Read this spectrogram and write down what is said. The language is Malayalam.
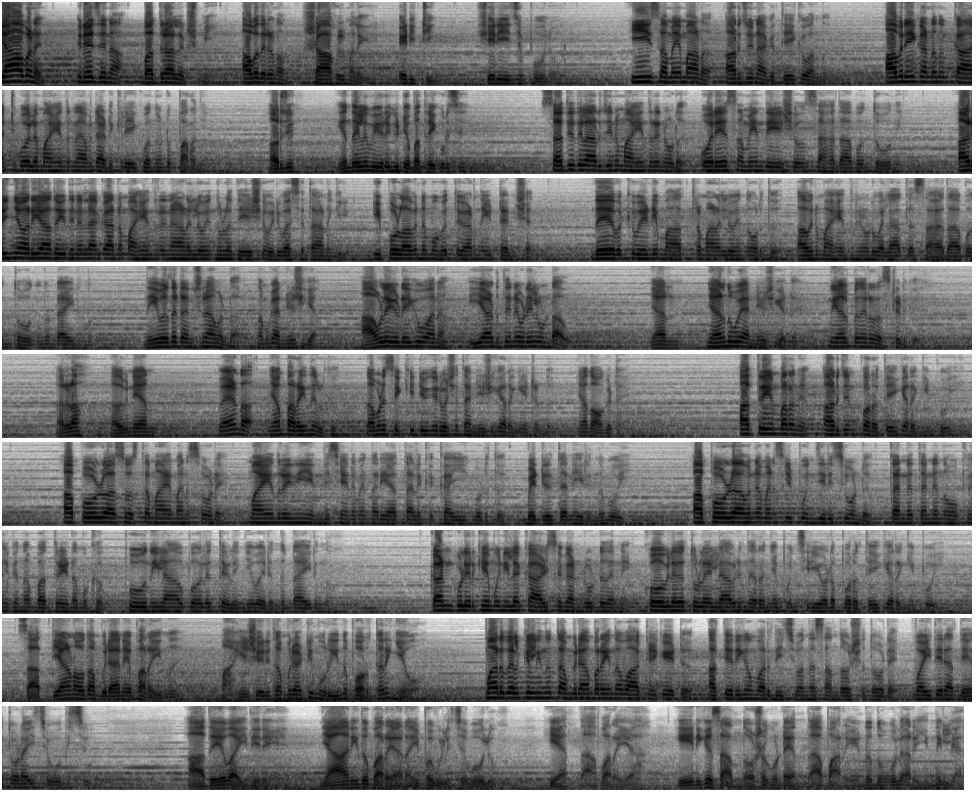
രാവണൻ രചന ഭദ്രാലക്ഷ്മി. അവതരണം ഷാഹുൽ മലയിൽ. എഡിറ്റിംഗ് ഷെരീജ് പൂനൂർ. ഈ സമയമാണ് അർജുൻ അകത്തേക്ക് വന്ന് അവനെ കണ്ടതും കാറ്റ് പോലെ മഹേന്ദ്രൻ അവന്റെ അടുക്കിലേക്ക് വന്നുകൊണ്ട് പറഞ്ഞു അർജുൻ എന്തെങ്കിലും വിവരം കിട്ടിയോ ഭദ്രയെക്കുറിച്ച്? സത്യത്തിൽ അർജുനും മഹേന്ദ്രനോട് ഒരേ സമയം ദേഷ്യവും സഹതാപവും തോന്നി. അറിഞ്ഞോ അറിയാതെ ഇതിനെല്ലാം കാരണം മഹേന്ദ്രനാണല്ലോ എന്നുള്ള ദേഷ്യം ഒരു വശത്താണെങ്കിൽ ഇപ്പോൾ അവന്റെ മുഖത്ത് കാണുന്ന ഈ ടെൻഷൻ ദേവയ്ക്ക് വേണ്ടി മാത്രമാണല്ലോ എന്നോർത്ത് അവന് മഹേന്ദ്രനോട് വല്ലാത്ത സഹതാപം തോന്നുന്നുണ്ടായിരുന്നു. നീ വെറുതെ ടെൻഷൻ ആവണ്ട നമുക്ക് അന്വേഷിക്കാം. അവളെ എവിടേക്ക് പോകാനാ ഈ അടുത്തിന് എവിടെയെങ്കിലും ഉണ്ടാവും. ഞാൻ ഞാനൊന്ന് പോയി അന്വേഷിക്കട്ടെ. നീ അല്പം നേരം റെസ്റ്റ് എടുക്ക്. അല്ലടാ അത് പിന്നെ ഞാൻ വേണ്ട ഞാൻ പറയുന്ന കേൾക്ക്. നമ്മുടെ സെക്യൂരിറ്റി വിങ് ഒരു വശത്ത് അന്വേഷിക്കാൻ ഇറങ്ങിയിട്ടുണ്ട്. ഞാൻ നോക്കട്ടെ. അത്രയും പറഞ്ഞ് അർജുൻ പുറത്തേക്ക് ഇറങ്ങിപ്പോയി. അപ്പോഴും അസ്വസ്ഥമായ മനസ്സോടെ മഹേന്ദ്രനി എന്ത് ചെയ്യണമെന്നറിയാത്ത അലക്ക് കൈയും കൊടുത്ത് ബെഡിൽ തന്നെ ഇരുന്നു പോയി. അപ്പോഴും അവന്റെ മനസ്സിൽ പുഞ്ചിരിച്ചുകൊണ്ട് തന്നെ തന്നെ നോക്കി നിൽക്കുന്ന ഭദ്രയുടെ മുഖം പൂനിലാവ് പോലെ തെളിഞ്ഞു വരുന്നുണ്ടായിരുന്നു. കൺകുളിർക്കെ മുന്നിലെ കാഴ്ച കണ്ടുകൊണ്ട് തന്നെ കോവിലകത്തുള്ള എല്ലാവരും നിറഞ്ഞ പുഞ്ചിരിയോടെ പുറത്തേക്ക് ഇറങ്ങിപ്പോയി. സത്യാണോ തമ്പുരാനെ പറയുന്നത്? മഹേശ്വരി തമ്പുരാട്ടി മുറിയിന്ന് പുറത്തിറങ്ങിയോ? മറുതൽക്കിൽ നിന്ന് തമ്പുരാൻ പറയുന്ന വാക്കിൽ കേട്ട് അത്യധികം വർദ്ധിച്ചു വന്ന സന്തോഷത്തോടെ വൈദ്യർ അദ്ദേഹത്തോടായി ചോദിച്ചു. അതേ വൈദ്യരെ ഞാനിത് പറയാനായി ഇപ്പൊ വിളിച്ച പോലും എന്താ പറയാ? എനിക്ക് സന്തോഷം കൊണ്ട് എന്താ പറയേണ്ടതെന്ന് പോലും അറിയുന്നില്ല.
